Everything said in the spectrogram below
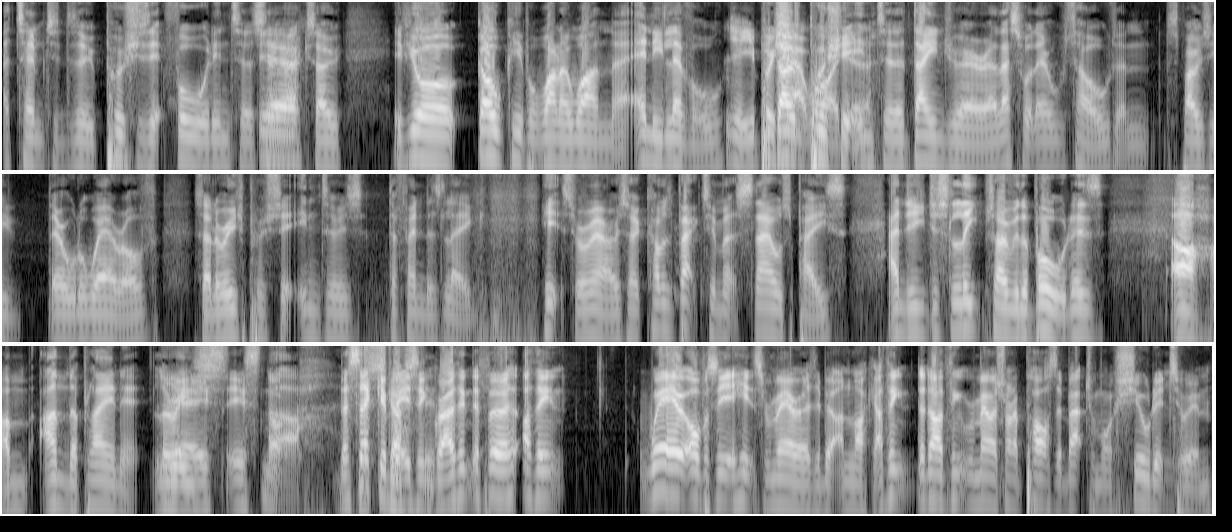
attempted to do pushes it forward into the centre Yeah. back. So if you're goalkeeper 101 at any level, yeah, you push don't it out push wide, it yeah. into the danger area. That's what they're all told, and suppose supposedly they're all aware of. So Lloris pushed it into his defender's leg, hits Romero, so it comes back to him at snail's pace, and he just leaps over the ball. There's, oh, I'm underplaying it. Yeah, Lloris, it's, it's not. ah, the second bit isn't great. I think the first. I think where obviously it hits Romero is a bit unlucky. I think that I think Romero's trying to pass it back to him or shield it to him.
